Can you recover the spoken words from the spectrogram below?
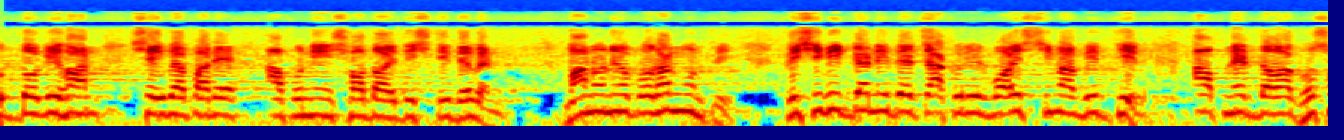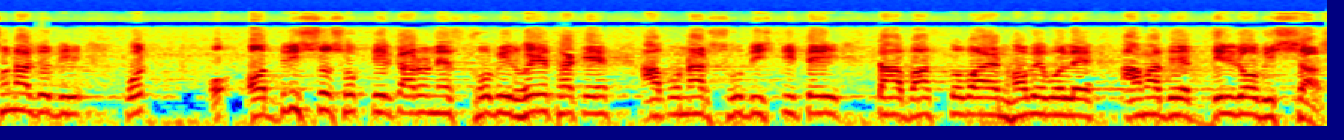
উদ্যোগী হন, সেই ব্যাপারে আপনি সদয় দৃষ্টি দেবেন। মাননীয় প্রধানমন্ত্রী কৃষি বিজ্ঞানীদের চাকুরির বয়স সীমা বৃদ্ধির আপনার দেওয়া ঘোষণা যদি অদৃশ্য শক্তির কারণে স্থবির হয়ে থাকে। আপনার সুদৃষ্টিতেই তা বাস্তবায়ন হবে বলে আমাদের দৃঢ় বিশ্বাস।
